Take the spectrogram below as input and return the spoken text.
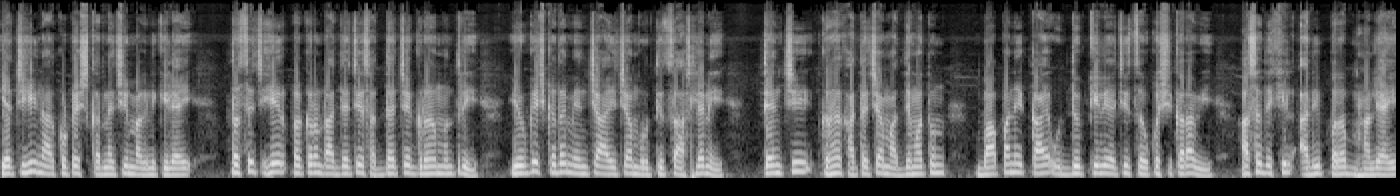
याचीही नार्को टेस्ट करण्याची मागणी केली आहे. तसेच हे प्रकरण राज्याचे सध्याचे गृहमंत्री योगेश कदम यांच्या आईच्या मृत्यूचं असल्याने त्यांची ग्रह खात्याच्या माध्यमातून बापाने काय उद्योग केले याची चौकशी करावी असं देखील आदी परब म्हणाले आहे.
